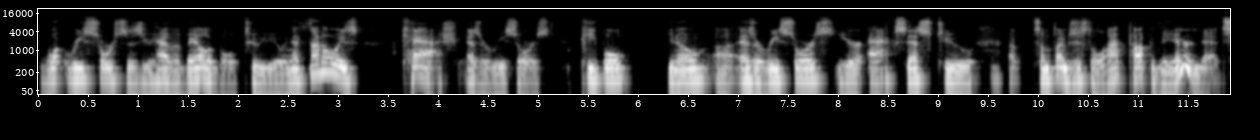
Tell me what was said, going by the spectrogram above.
what resources you have available to you and that's not always cash as a resource. People you know, uh, as a resource, your access to uh, sometimes just a laptop and the internet.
